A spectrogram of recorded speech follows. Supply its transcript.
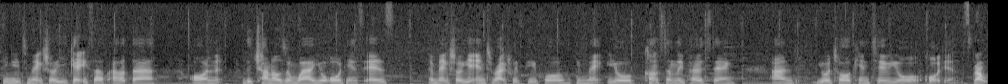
So you need to make sure you get yourself out there on the channels and where your audience is and make sure you interact with people, you make, you're constantly posting and you're talking to your audience. Now,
